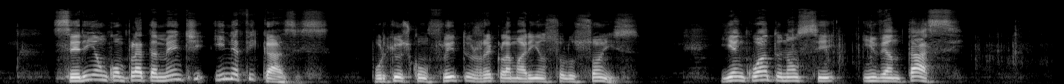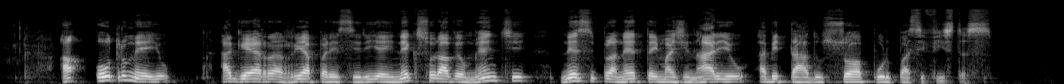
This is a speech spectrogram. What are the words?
seriam completamente ineficazes, porque os conflitos reclamariam soluções. E enquanto não se inventasse outro meio, a guerra reapareceria inexoravelmente nesse planeta imaginário habitado só por pacifistas.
